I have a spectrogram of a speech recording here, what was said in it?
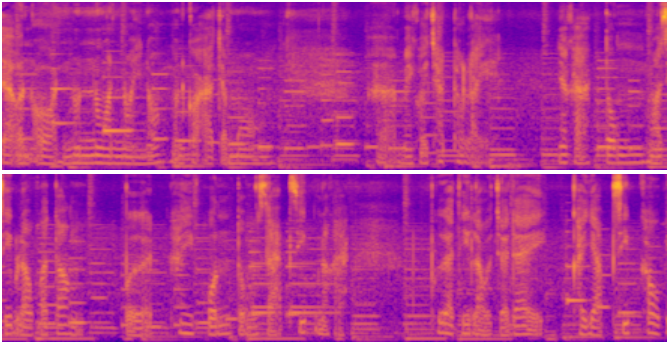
จะอ่อนๆนวลๆหน่อยเนาะมันก็อาจจะมองอาไม่ค่อยชัดเท่าไหร่เนี่ยค่ะตรงหัวซิปเราก็ต้องเปิดให้พ้นตรงสาบซิปนะคะ เพื่อที่เราจะได้ขยับซิปเข้าไป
